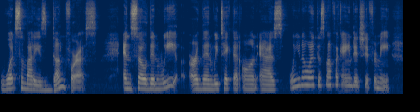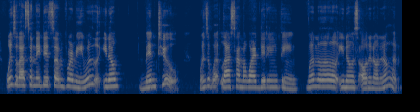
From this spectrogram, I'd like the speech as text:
what somebody has done for us. And so then we are then we take that on as, well, you know what? This motherfucker ain't did shit for me. When's the last time they did something for me? When, you know, men too. When's the what last time my wife did anything? Well, you know, it's on and on and on.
